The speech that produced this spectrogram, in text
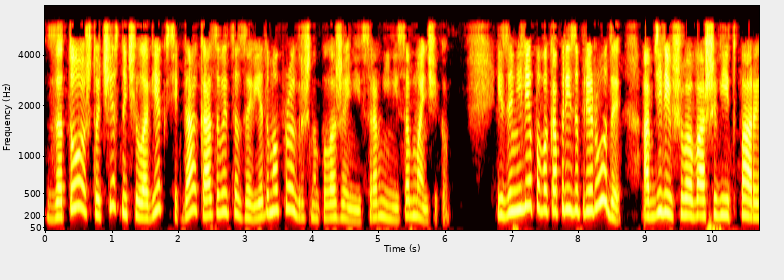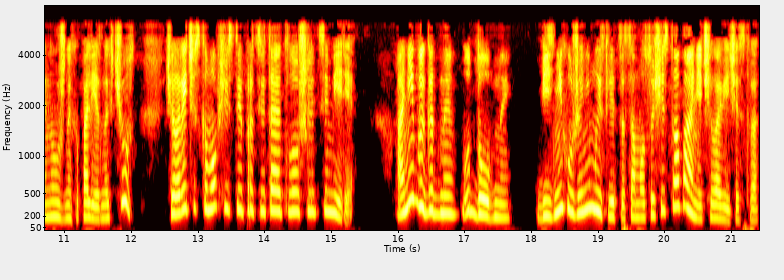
За то, что честный человек всегда оказывается в заведомо проигрышном положении в сравнении с обманщиком. Из-за нелепого каприза природы, обделившего ваш вид парой нужных и полезных чувств, в человеческом обществе процветает ложь и лицемерие. Они выгодны, удобны. Без них уже не мыслится само существование человечества.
